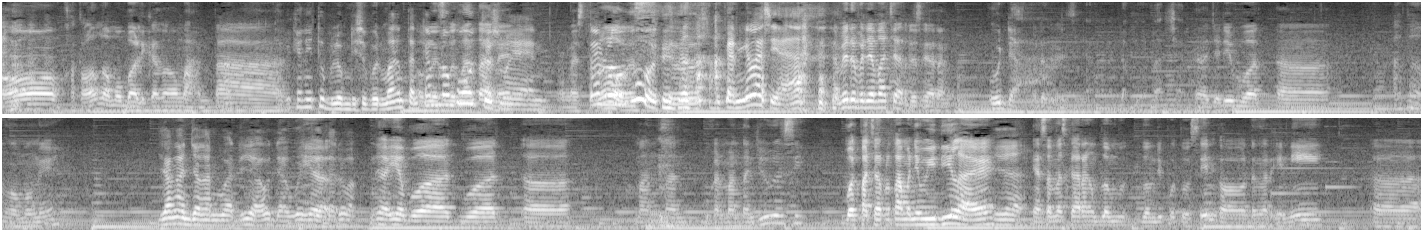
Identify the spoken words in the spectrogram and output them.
Oh kata lo nggak mau balikan sama mantan. Tapi kan itu belum disebut mantan. Oh, kan belum mantan putus ya? men. Oh, kan belum putus. Bukan ngeles ya. Tapi udah punya pacar deh sekarang? Udah. Udah punya pacar. nah jadi buat eh, apa ngomongnya? Jangan jangan buat dia udah gue iya. kita doang. Nggak iya buat buat eh, mantan bukan mantan juga sih. Buat pacar pertamanya Widi lah ya. Iya. yang sampai sekarang belum belum diputusin. Kalau denger ini eh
